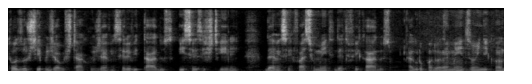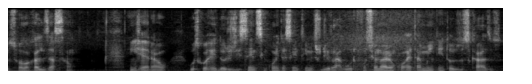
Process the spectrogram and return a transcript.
Todos os tipos de obstáculos devem ser evitados e, se existirem, devem ser facilmente identificados, agrupando elementos ou indicando sua localização. Em geral, os corredores de 150 cm de largura funcionarão corretamente em todos os casos,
